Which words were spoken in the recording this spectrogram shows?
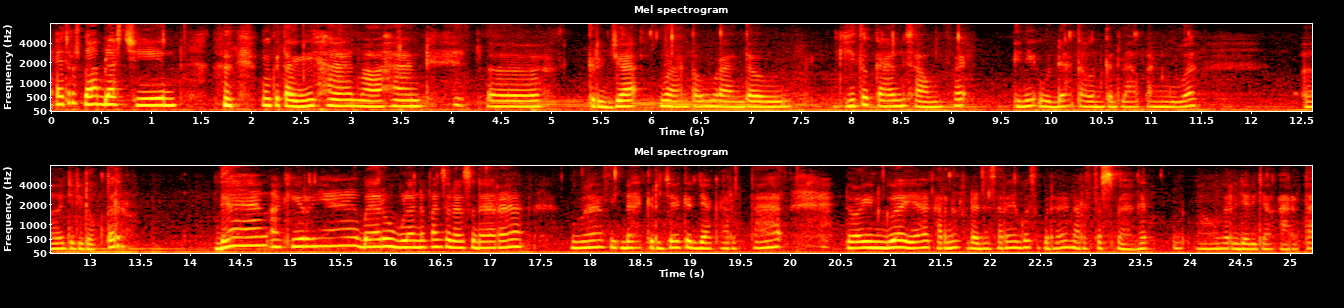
Eh terus bablas Cin. Mau ketagihan malahan uh, kerja merantau merantau gitu kan sampai ini udah tahun ke-8 gue uh, jadi dokter. Dan akhirnya baru bulan depan saudara-saudara gue pindah kerja ke Jakarta. Doain gue ya karena pada dasarnya gue sebenarnya nervous banget mau kerja di Jakarta.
